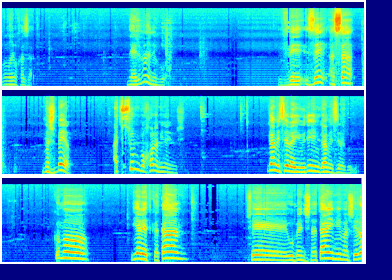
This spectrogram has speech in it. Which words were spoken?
אומרים חז"ל. נעלמה הנבואה. וזה עשה משבר עצום בכל המין האנושי. גם אצל היהודים, גם אצל הגויים. כמו ילד קטן, שהוא בן שנתיים, אמא שלו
